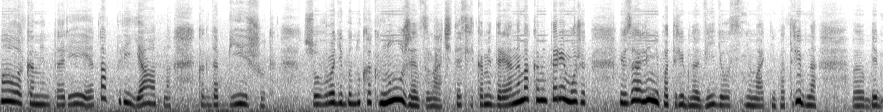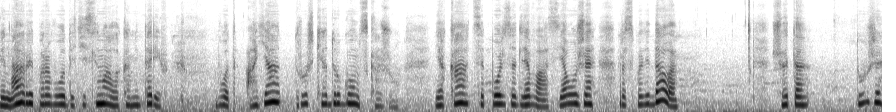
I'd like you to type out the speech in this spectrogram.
мало комментариев, а так приятно, когда пишут, что вроде бы, ну как нужен, значит, если комментарий. А нема комментарій, може і взагалі не потрібно відео знімати, не потрібно е, вебінари проводити, якщо мало коментарів. Вот. А я трошки о другому скажу. Яка це польза для вас? Я вже розповідала, що це дуже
